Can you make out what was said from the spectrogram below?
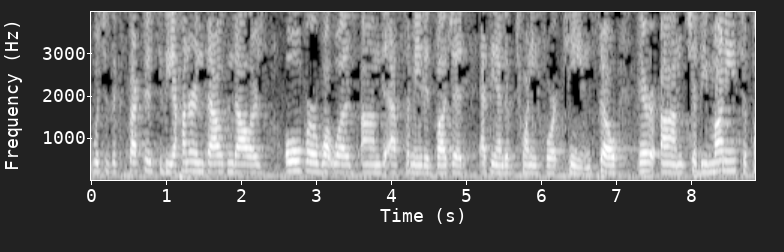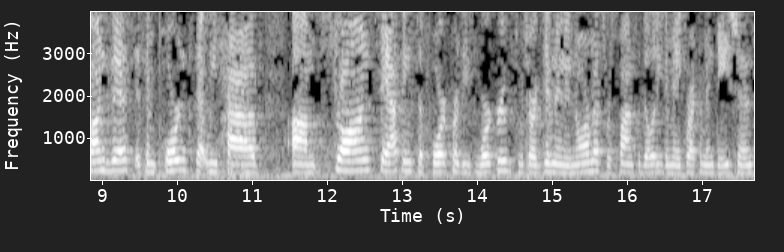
which is expected to be $100,000 over what was um, the estimated budget at the end of 2014. So there um, should be money to fund this. It's important that we have strong staffing support for these work groups, which are given an enormous responsibility to make recommendations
